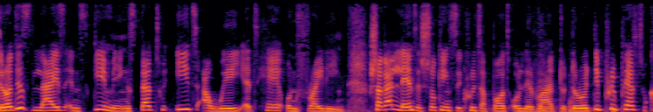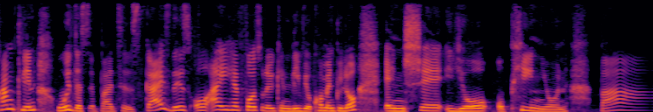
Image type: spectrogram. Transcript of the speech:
Dorothy's lies and scheming start to eat away at her on Friday. Shaka learns a shocking secret about Olerato. Dorothy prepares to come clean with the Sebatas. Guys, this is all I have for today. You can leave your comment below and share your opinion. Bye.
